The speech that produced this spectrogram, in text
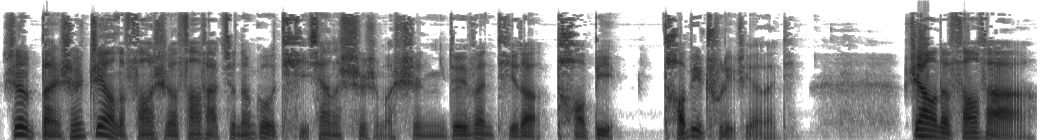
这本身这样的方式和方法就能够体现的是什么？是你对问题的逃避，逃避处理这些问题。这样的方法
